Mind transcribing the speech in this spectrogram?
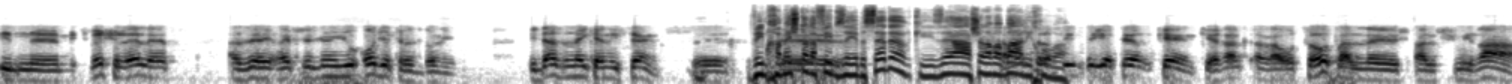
עם uh, מתווה של אלף, אז uh, ההפסדים יהיו עוד יותר גדולים. It doesn't make any sense. ועם 5,000 uh, זה יהיה בסדר? כי זה השלב הבא לכאורה. 5,000 זה יותר, כן, כי רק ההוצאות על, על שמירה,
